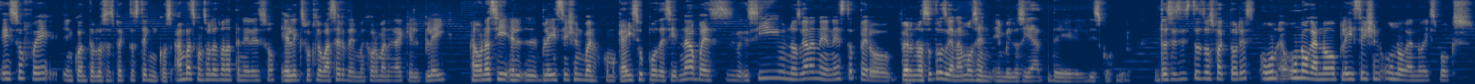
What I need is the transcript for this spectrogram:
Eso fue en cuanto a los aspectos técnicos. Ambas consolas van a tener eso. El Xbox lo va a hacer de mejor manera que el Play. Aún así, el, PlayStation, bueno, como que ahí supo decir, no, pues sí, nos ganan en esto, pero, pero nosotros ganamos en, en velocidad del disco duro. Entonces estos dos factores, uno ganó PlayStation, uno ganó Xbox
